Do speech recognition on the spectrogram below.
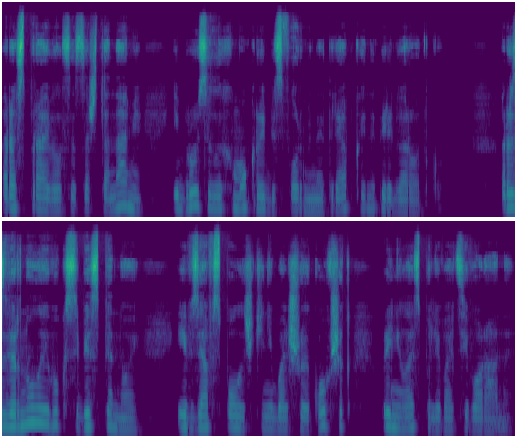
расправился со штанами и бросил их мокрой бесформенной тряпкой на перегородку. Развернула его к себе спиной и, взяв с полочки небольшой ковшик, принялась поливать его раны.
